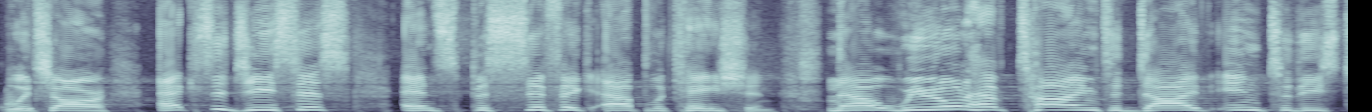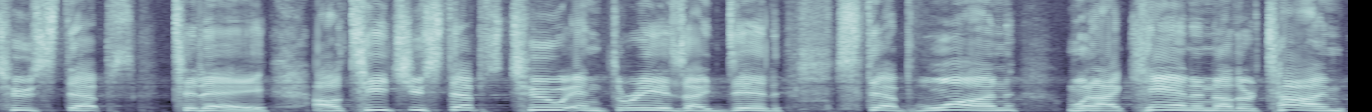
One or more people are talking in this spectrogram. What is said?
which are exegesis and specific application. Now, we don't have time to dive into these two steps today. I'll teach you steps two and three as I did step one when I can another time.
